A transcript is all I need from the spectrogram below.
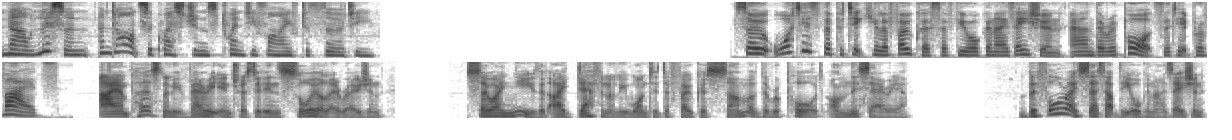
Now listen and answer questions 25 to 30. So, what is the particular focus of the organisation and the reports that it provides? I am personally very interested in soil erosion, so I knew that I definitely wanted to focus some of the report on this area. Before I set up the organisation,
